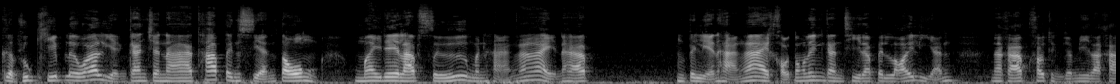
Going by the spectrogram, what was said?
เกือบทุกคลิปเลยว่าเหรียญกาญจนาถ้าเป็นเสียนตรงไม่ได้รับซื้อมันหาง่ายนะครับ มันเป็นเหรียญหาง่าย เขาต้องเล่นกันทีละเป็นร้อยเหรียญนะครับเขาถึงจะมีราคา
